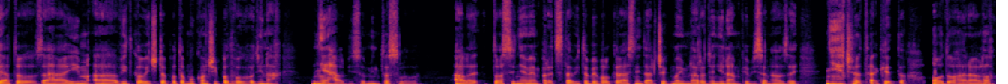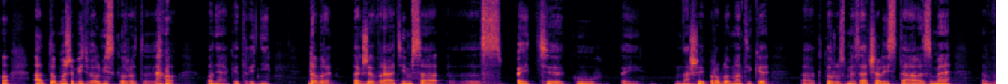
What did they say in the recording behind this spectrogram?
Ja to zahájim a Vitkovič to potom ukončí po dvoch hodinách. Nehal by som im to slovo. ale to si neviem predstaviť. To by bol krásny darček mojim narodeninám, keby sa naozaj niečo takéto odohralo. A to môže byť veľmi skoro, to je o, o nejaké tri dní. Dobre, takže vrátim sa e, späť ku tej našej problematike, e, ktorú sme začali. Stále sme v,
